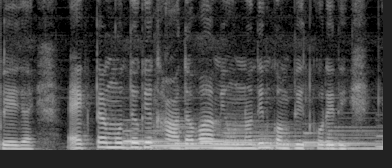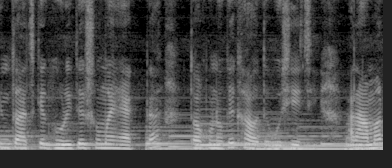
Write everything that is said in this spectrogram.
পেয়ে যায়। একটার মধ্যে ওকে খাওয়া দাওয়া আমি অন্যদিন কমপ্লিট করে দিই। কিন্তু আজকে ঘড়িতে সময় একটা, তখন ওকে খাওয়াতে বসিয়েছি। আর আমার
